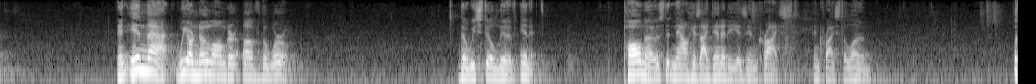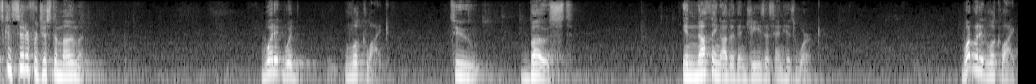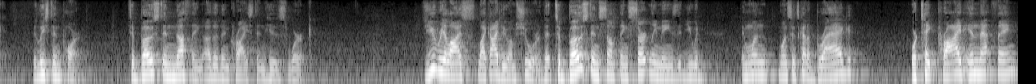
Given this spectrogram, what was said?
And in that, we are no longer of the world though we still live in it. Paul knows that now his identity is in Christ, in Christ alone. Let's consider for just a moment what it would look like to boast in nothing other than Jesus and his work. What would it look like, at least in part, to boast in nothing other than Christ and his work? Do you realize, like I do, I'm sure, that to boast in something certainly means that you would, in one, one sense, kind of brag or take pride in that thing?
